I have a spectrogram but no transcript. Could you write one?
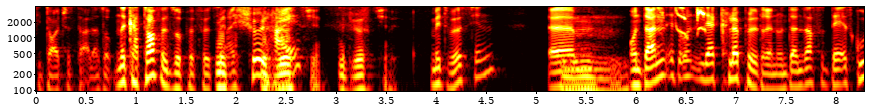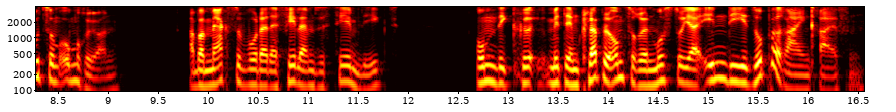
die deutscheste aller Suppen. Eine Kartoffelsuppe füllst du Mit, rein. Schön mit heiß. Würstchen. Mit Würstchen. Mit Würstchen. Ähm, Mm. Und dann ist unten der Klöppel drin und dann sagst du, der ist gut zum Umrühren. Aber merkst du, wo da der Fehler im System liegt? Um die, mit dem Klöppel umzurühren, musst du ja in die Suppe reingreifen.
